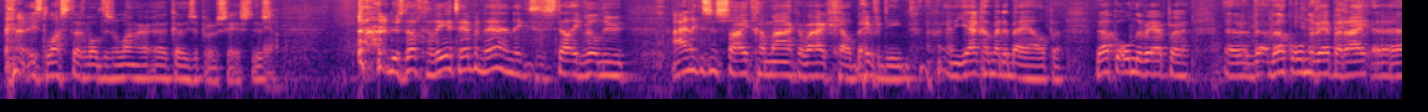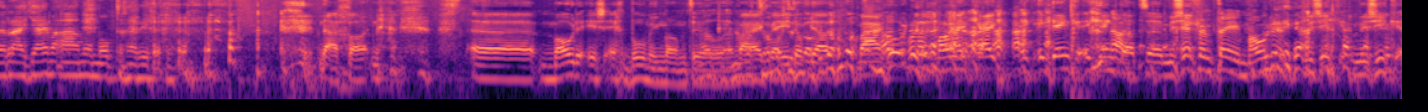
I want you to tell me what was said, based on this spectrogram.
is lastig, want het is een langer uh, keuzeproces. Dus, ja. dus dat geleerd hebben. Hè, en ik stel, ik wil nu eindelijk eens een site gaan maken waar ik geld mee verdien. en jij gaat mij daarbij helpen. Welke onderwerpen, welke onderwerpen raad jij me aan om op te gaan richten? nou, gewoon. Uh, mode is echt booming momenteel. Okay, nou, maar ik weet niet of jou. Maar, maar kijk, ik, ik denk, ik denk nou, dat uh, muziek. FMT, mode. Ja. Muziek, muziek uh,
